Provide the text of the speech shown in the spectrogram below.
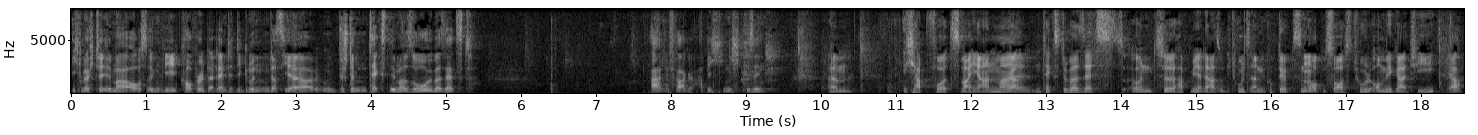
ich möchte immer aus irgendwie Corporate Identity Gründen, dass ihr einen bestimmten Text immer so übersetzt. Ah, eine Frage, habe ich nicht gesehen. Ähm, ich habe vor zwei Jahren mal ja. einen Text übersetzt und äh, habe mir da so die Tools angeguckt. Da gibt es ein mhm. Open Source Tool Omega T. Ja.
